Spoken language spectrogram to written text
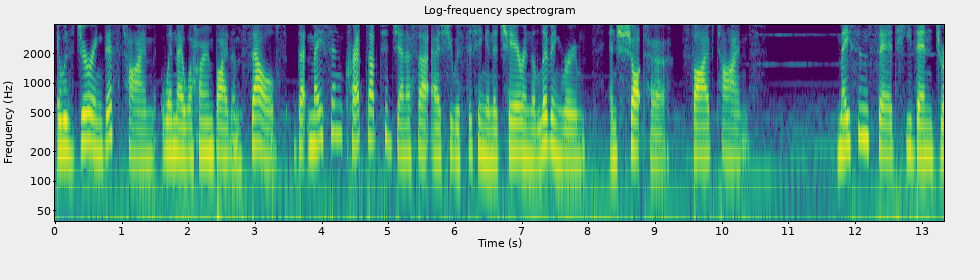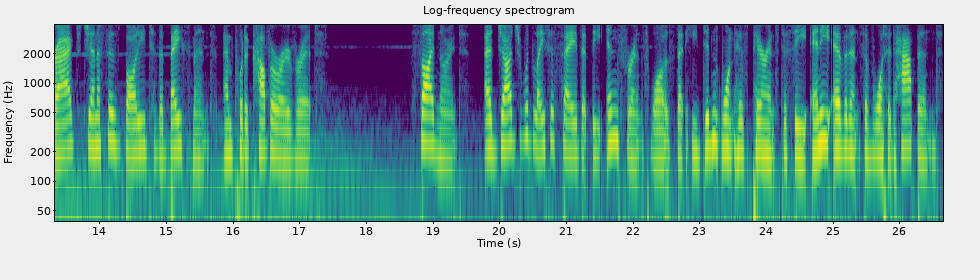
It was during this time, when they were home by themselves, that Mason crept up to Jennifer as she was sitting in a chair in the living room and shot her five times. Mason said he then dragged Jennifer's body to the basement and put a cover over it. Side note a judge would later say that the inference was that he didn't want his parents to see any evidence of what had happened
